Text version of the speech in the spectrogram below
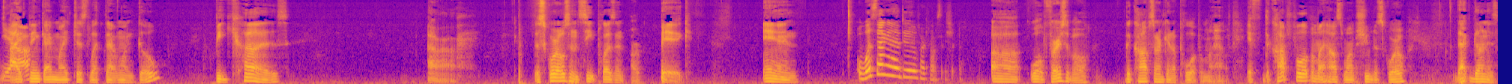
Yeah. I think I might just let that one go because uh, the squirrels in Seat Pleasant are big. And What's that gonna do with our conversation? Uh, well, first of all, the cops aren't gonna pull up on my house. If the cops pull up on my house while I'm shooting a squirrel, that gun is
